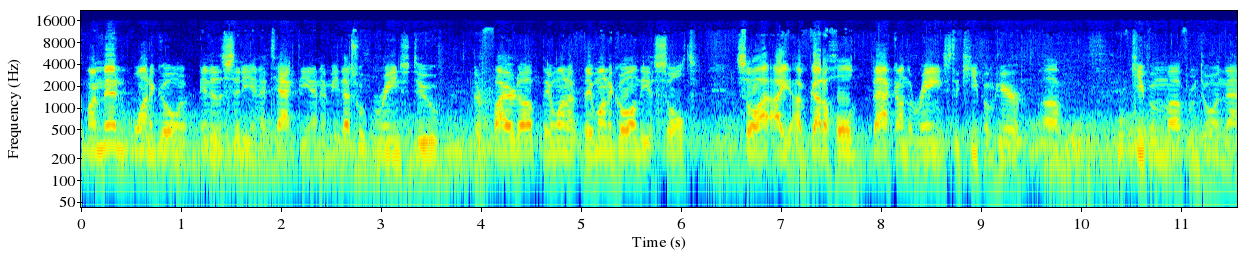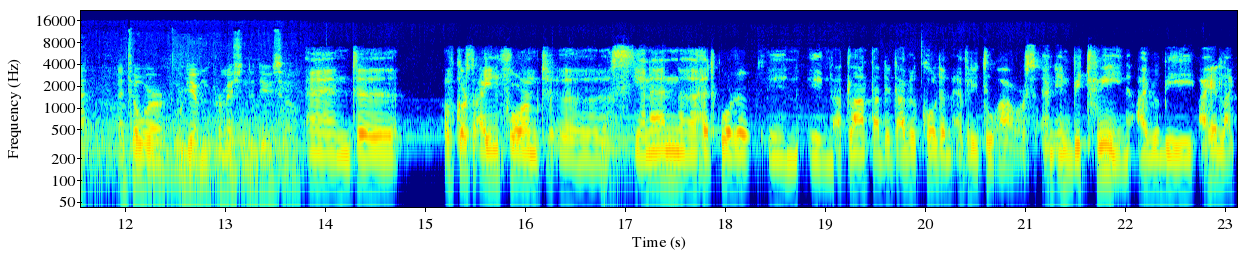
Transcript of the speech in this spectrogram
my men want to go into the city and attack the enemy. That's what Marines do. They're fired up. They want to they want to go on the assault. So I, I, I've got to hold back on the range to keep them here, um, keep them uh, from doing that until we're, we're given permission to do so. And uh, of course, I informed uh, CNN uh, headquarters in, in Atlanta that I will call them every two hours. And in between, I will be, I had like,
